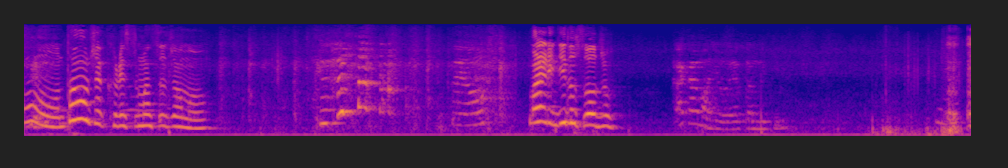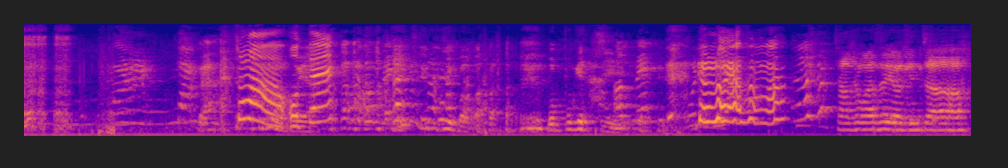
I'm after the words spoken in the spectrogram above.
어, 다음 주 크리스마스잖아. 어때요? 빨리 니도 써줘. 깔깔 마녀 약간 느낌. 소마, 어때? 봐봐. 못 보겠지. 어때? 우리 별로야, 소마. 자중하세요 진짜.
